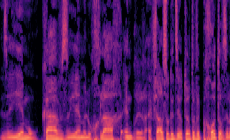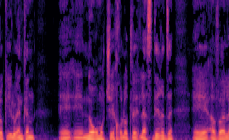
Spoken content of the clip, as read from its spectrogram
זה יהיה מורכב, זה יהיה מלוכלך, אין ברירה. אפשר לעשות את זה יותר טוב ופחות טוב, זה לא כאילו אין כאן נורמות שיכולות להסדיר את זה, אה, אבל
